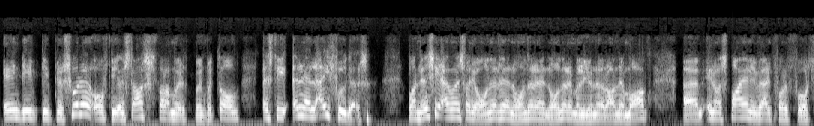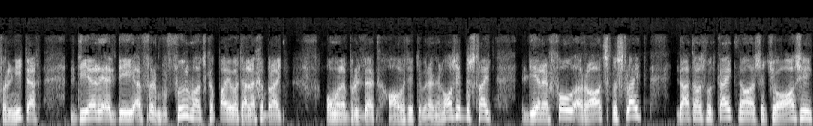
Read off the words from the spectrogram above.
En die die persone of die instansies wat moet moet betaal is die in en uitvoerders. Want dis die ouens wat die honderde en honderde en honderde miljoene rande maak. Ehm um, en ons paai in die werk vir voort vernietig deur die uh, vervoermaatskappye wat hulle gebruik om hulle produk hawe toe te bring. En ons het besluit deur 'n vol raadsbesluit dat ons moet kyk na 'n situasie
